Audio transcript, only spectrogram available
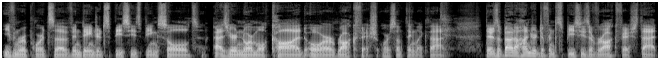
Even reports of endangered species being sold as your normal cod or rockfish or something like that. There's about a hundred different species of rockfish that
